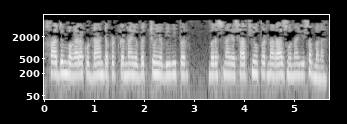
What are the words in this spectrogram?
خادم وغیرہ کو ڈانٹ ڈپٹ کرنا یا بچوں یا بیوی پر برسنا یا ساتھیوں پر ناراض ہونا، یہ سب منع ہے۔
